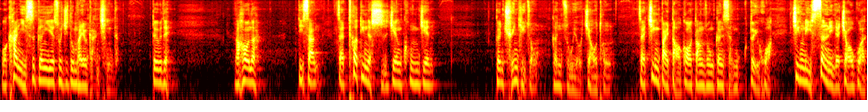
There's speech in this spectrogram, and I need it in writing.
我看你是跟耶稣基督蛮有感情的，对不对？然后呢，第三，在特定的时间空间，跟群体中跟主有交通，在敬拜祷告当中跟神对话，经历圣灵的浇灌，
